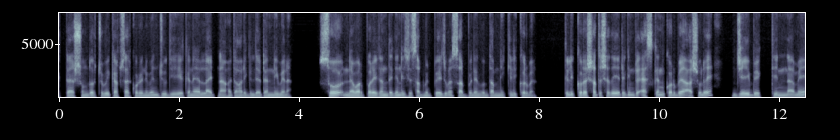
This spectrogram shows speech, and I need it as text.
একটা সুন্দর ছবি ক্যাপচার করে নেবেন যদি এখানে লাইট না হয় তাহলে কিন্তু এটা নিবে না। সো নেওয়ার পরে এখান থেকে নিচে সাবমিট পেয়ে যাবেন। সাবমিটের মধ্যে আপনি ক্লিক করবেন। ক্লিক করার সাথে, সাথে এটা কিন্তু স্ক্যান করবে আসলে যেই ব্যক্তির নামে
